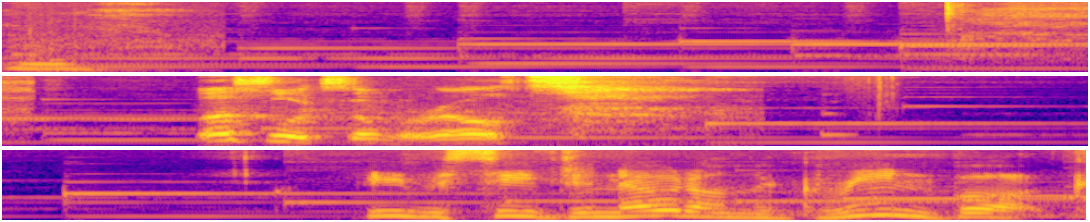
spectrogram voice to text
Let's look somewhere else. we received a note on the green book.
